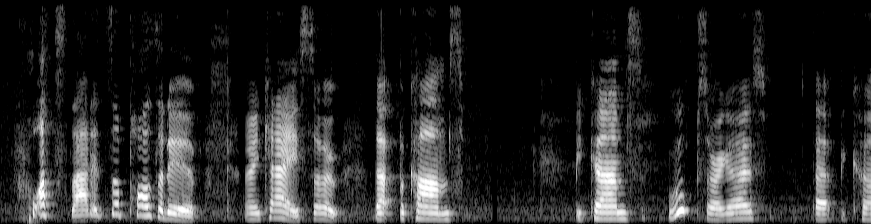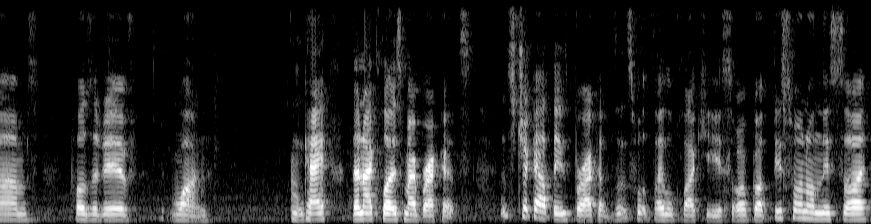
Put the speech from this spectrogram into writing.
what's that? It's a positive. Okay, so that becomes, becomes Oops, sorry guys. That becomes positive 1. Okay, then I close my brackets. Let's check out these brackets. That's what they look like here. So I've got this one on this side,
